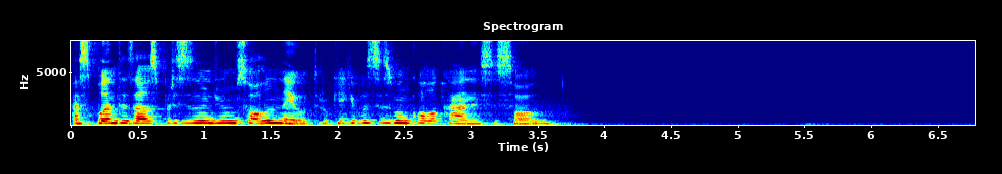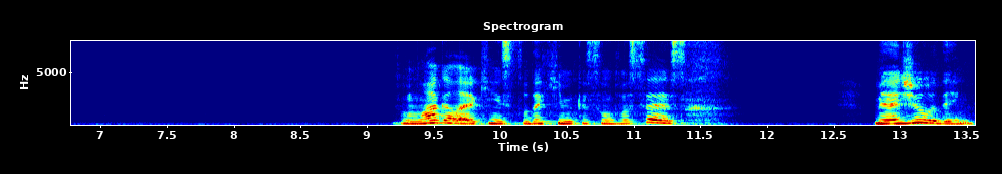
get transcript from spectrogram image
As plantas elas precisam de um solo neutro. O que, que vocês vão colocar nesse solo? Vamos lá, galera, quem estuda química são vocês. Me ajudem.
